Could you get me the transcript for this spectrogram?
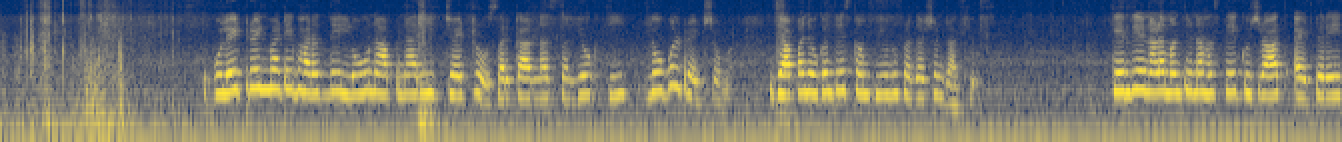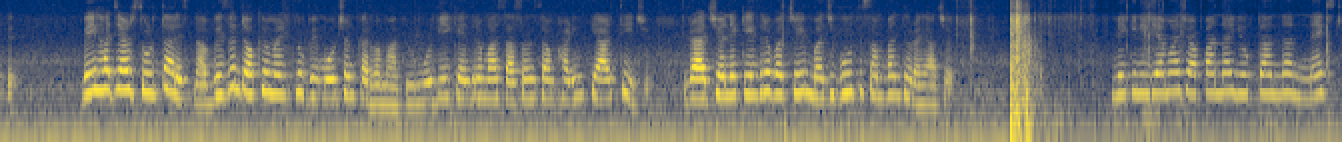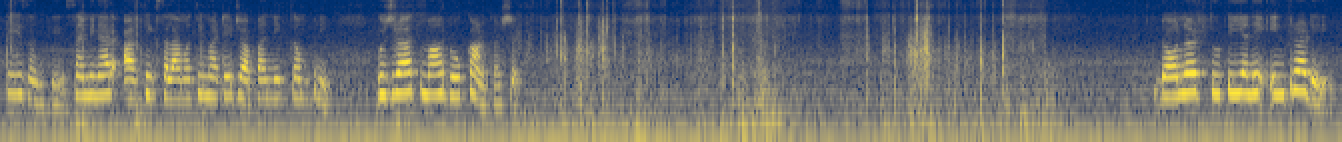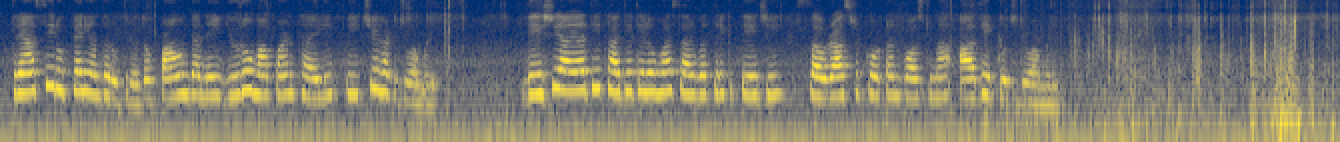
બુલેટ ટ્રેન માટે ભારતને લોન આપનારી જેટ્રો સરકારના સહયોગથી ગ્લોબલ ટ્રેડ શોમાં જાપાને ઓગણત્રીસ કંપનીઓનું પ્રદર્શન રાખ્યું. કેન્દ્રીય નાણામંત્રીના હસ્તે ગુજરાત એટ ધ રેટ બે હજાર સુડતાલીસના વિઝન ડોક્યુમેન્ટનું વિમોચન કરવામાં આવ્યું. મોદીએ કેન્દ્રમાં શાસન સંભાળ્યું, ત્યારથી જ રાજ્ય અને કેન્દ્ર વચ્ચે મજબૂત સંબંધો રહ્યા છે. મેક ઇન ઇન્ડિયામાં જાપાનના યોગદાનના નેક્સ્ટ ફેઝ અંગે સેમિનાર આર્થિક સલામતી માટે જાપાનની કંપની ગુજરાતમાં રોકાણ કરશે. ડોલર તૂટી અને ઇન્ટ્રાડે ત્ર્યાસી રૂપિયાની અંદર ઉતર્યો તો પાઉન્ડ અને યુરોમાં પણ થયેલી પીછેહટ જોવા મળી. દેશી આયાતી ખાદ્ય તેલોમાં સાર્વત્રિક તેજી સૌરાષ્ટ્ર કોટન પોસ્ટમાં આગેકૂચ જોવા મળી.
